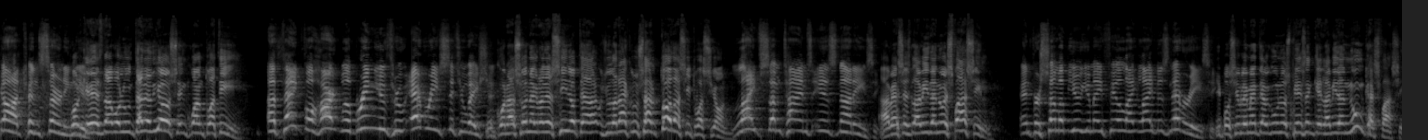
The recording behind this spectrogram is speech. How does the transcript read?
God concerning Porque you. es la voluntad de Dios en cuanto a ti. A thankful heart will bring you through every situation. El corazón agradecido te ayudará a cruzar toda situación. Life sometimes is not easy. A veces la vida no es fácil. And for some of you, you may feel like life is never easy. Y posiblemente algunos piensan que la vida nunca es fácil.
